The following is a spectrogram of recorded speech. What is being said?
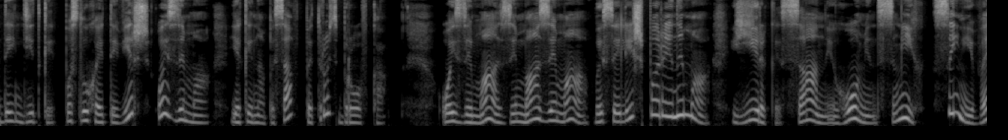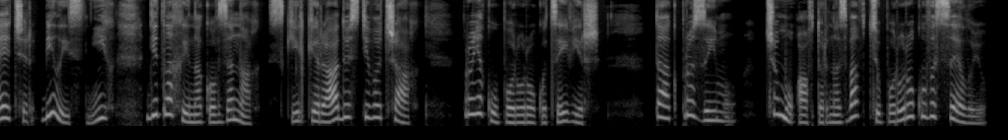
день, дітки! Послухайте вірш Ой зима, який написав Петрусь Бровка. Ой зима, зима, зима, веселіш пори нема. Гірки, сани, гомін, сміх, синій вечір, білий сніг, дітлахи на ковзанах, скільки радості в очах. Про яку пору року цей вірш? Так, про зиму. Чому автор назвав цю пору року веселою?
